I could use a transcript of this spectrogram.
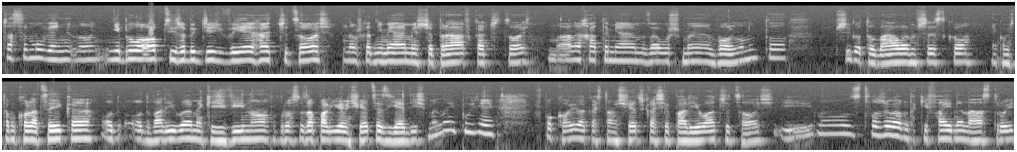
Czasem mówię, no nie było opcji, żeby gdzieś wyjechać czy coś, na przykład nie miałem jeszcze prawka czy coś, no ale chatę miałem załóżmy wolną, no to przygotowałem wszystko, jakąś tam kolacyjkę od, odwaliłem, jakieś wino, po prostu zapaliłem świecę, zjedliśmy, no i później w pokoju jakaś tam świeczka się paliła czy coś i no stworzyłem taki fajny nastrój.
